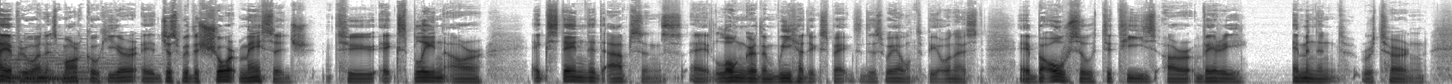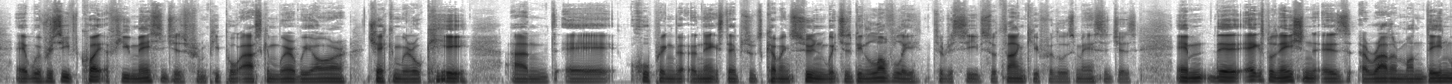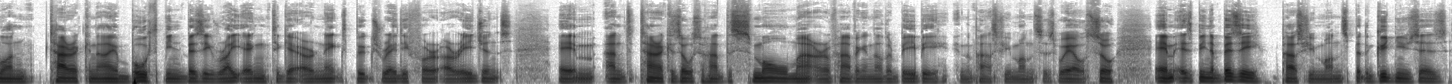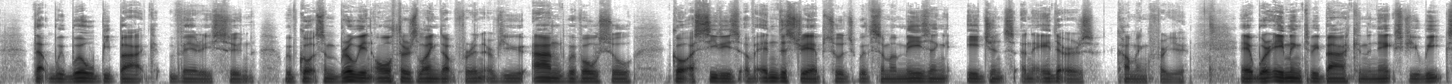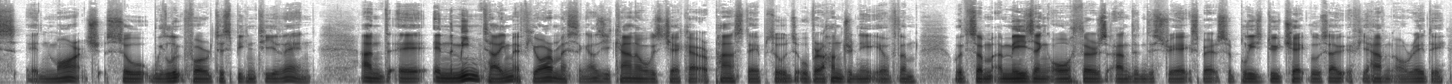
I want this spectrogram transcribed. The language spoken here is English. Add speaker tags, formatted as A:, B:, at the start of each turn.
A: Hi everyone, it's Marco here, uh, just with a short message to explain our extended absence, uh, longer than we had expected as well, to be honest, uh, but also to tease our very imminent return. Uh, we've received quite a few messages from people asking where we are, checking we're okay, and uh, hoping that the next episode's coming soon, which has been lovely to receive. So thank you for those messages. Um, the explanation is a rather mundane one. Tarek and I have both been busy writing to get our next books ready for our agents. Um, and Tarek has also had the small matter of having another baby in the past few months as well. So um, it's been a busy past few months, but the good news is that we will be back very soon. We've got some brilliant authors lined up for interview, and we've also got a series of industry episodes with some amazing agents and editors coming for you. Uh, we're aiming to be back in the next few weeks in March, so we look forward to speaking to you then. And uh, in the meantime, if you are missing us, you can always check out our past episodes, over 180 of them, with some amazing authors and industry experts. So please do check those out if you haven't already.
